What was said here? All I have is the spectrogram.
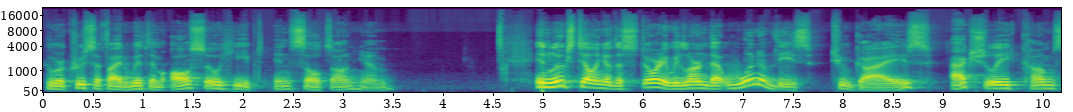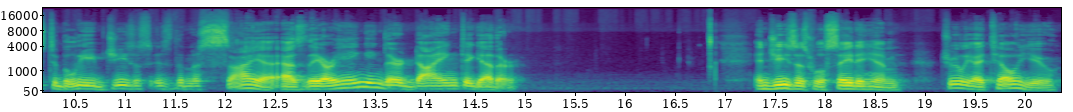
who were crucified with him also heaped insults on him. In Luke's telling of the story, we learned that one of these two guys actually comes to believe Jesus is the Messiah as they are hanging there dying together. And Jesus will say to him, Truly I tell you,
